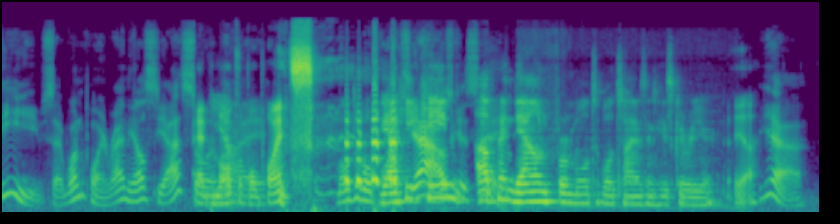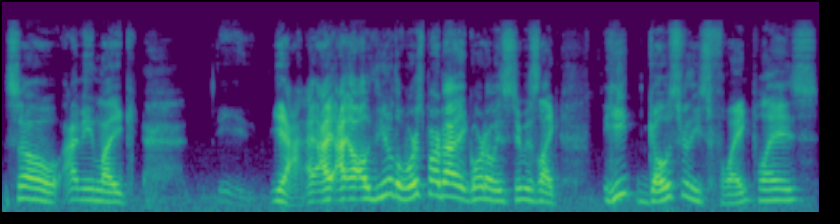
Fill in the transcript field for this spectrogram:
Thieves at one point, right? In the LCS? At multiple I... points. Multiple points. Yeah, he yeah, came up and down for multiple times in his career. Yeah. Yeah. So, I mean, like, yeah, I, I, I you know, the worst part about it, Gordo, is too, is like, he goes for these flank plays.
